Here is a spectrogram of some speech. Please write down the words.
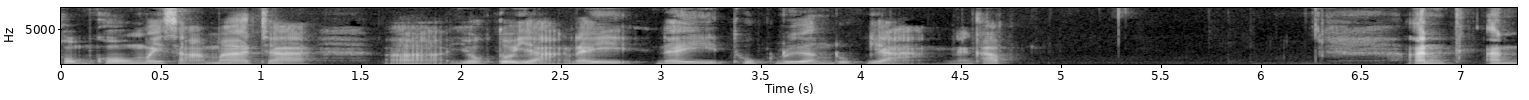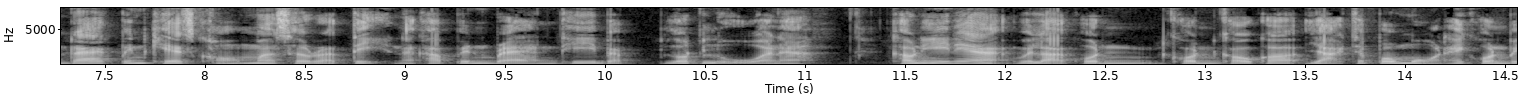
ผมคงไม่สามารถจะยกตัวอย่างได้ได้ทุกเรื่องทุกอย่างนะครับ อันอันแรกเป็นเคสของ Maserati นะครับ เป็นแบรนด์ที่แบบรถหรูนะคราวนี้เนี่ยเวลาคนคนเขาก็อยากจะโปรโมทให้คนไป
